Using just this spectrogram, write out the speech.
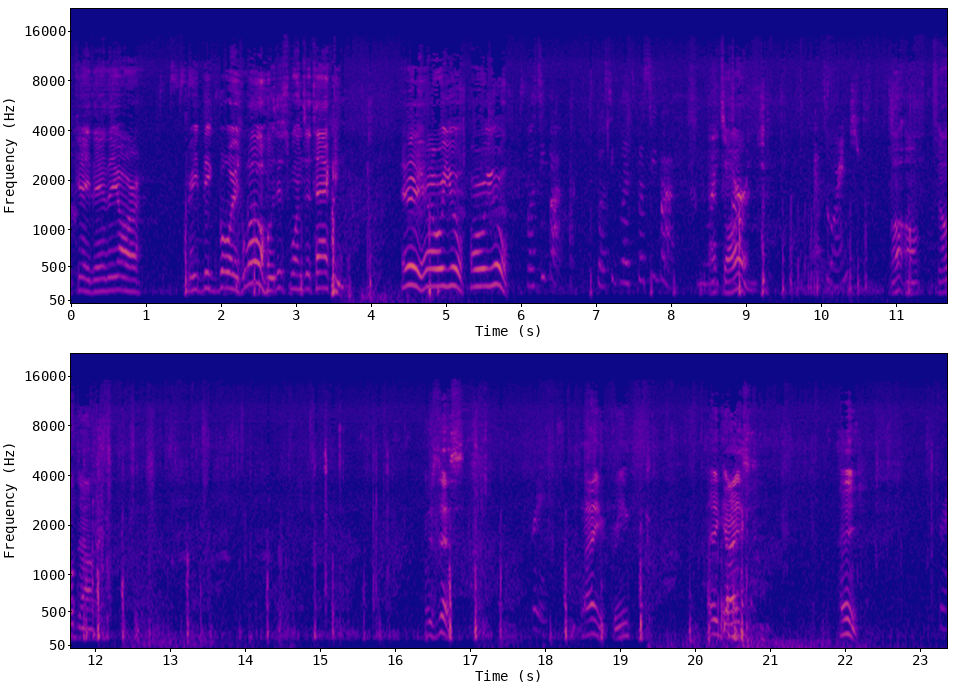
Okay, there they are. Three big boys. Whoa, this one's attacking. Hey, how are you? How are you? Bob. Go see, let's go see Bob. You like That's orange. Uh-oh, fell down. Who's this? Green. Hey, Green. Hey, guys. Hey, Brown.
